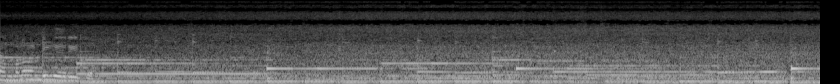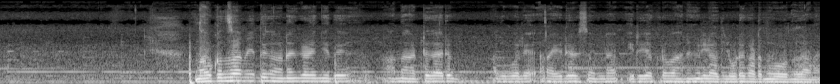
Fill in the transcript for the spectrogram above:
നമ്മളെ വണ്ടി കയറിയിട്ടോ. നോക്കുന്ന സമയത്ത് കാണാൻ കഴിഞ്ഞത് ആ നാട്ടുകാരും അതുപോലെ റൈഡേഴ്സും എല്ലാം ഇരുചക്ര വാഹനങ്ങളിൽ അതിലൂടെ കടന്നു പോകുന്നതാണ്.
